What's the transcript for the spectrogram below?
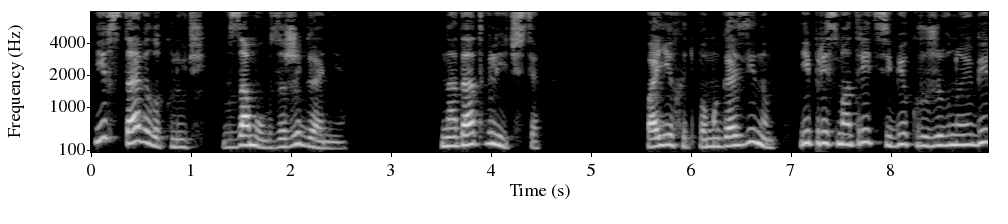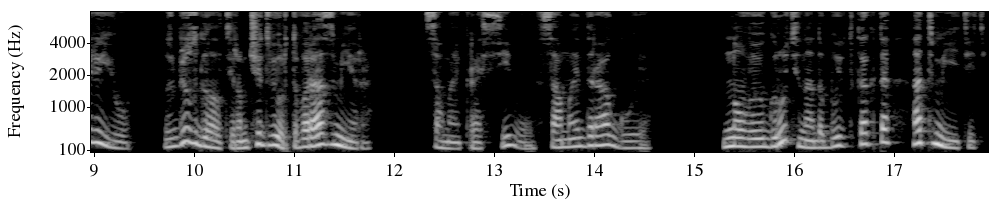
и вставила ключ в замок зажигания. Надо отвлечься, поехать по магазинам и присмотреть себе кружевное белье с бюстгальтером четвертого размера. Самое красивое, самое дорогое. Новую грудь надо будет как-то отметить.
